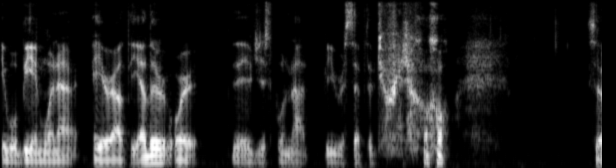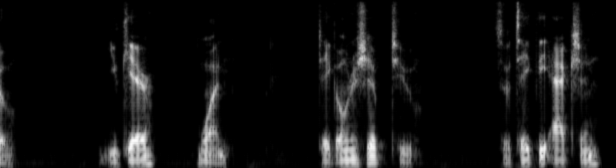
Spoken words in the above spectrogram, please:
it will be in one ear out the other, or they just will not be receptive to it at all. So, you care. One, take ownership. Two, so take the action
